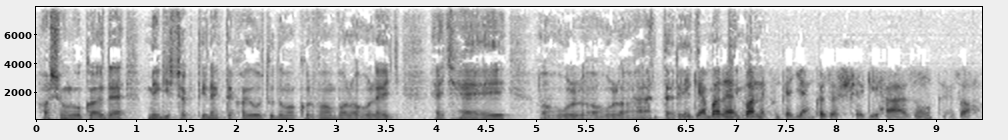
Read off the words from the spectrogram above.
hasonlókkal, de mégiscsak ti nektek, ha jól tudom, akkor van valahol egy, egy hely, ahol, ahol a hátterét... Igen, van, van nekünk egy ilyen közösségi házunk, ez a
